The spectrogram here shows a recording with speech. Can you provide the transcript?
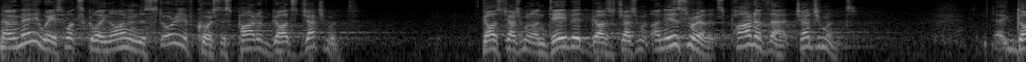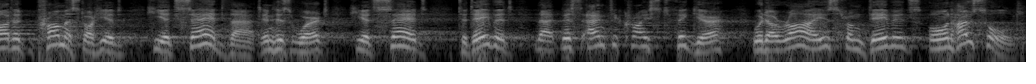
Now, in many ways, what's going on in the story, of course, is part of God's judgment. God's judgment on David, God's judgment on Israel. It's part of that judgment. God had promised, or he had, he had said that in his word, he had said to David that this Antichrist figure would arise from David's own household.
